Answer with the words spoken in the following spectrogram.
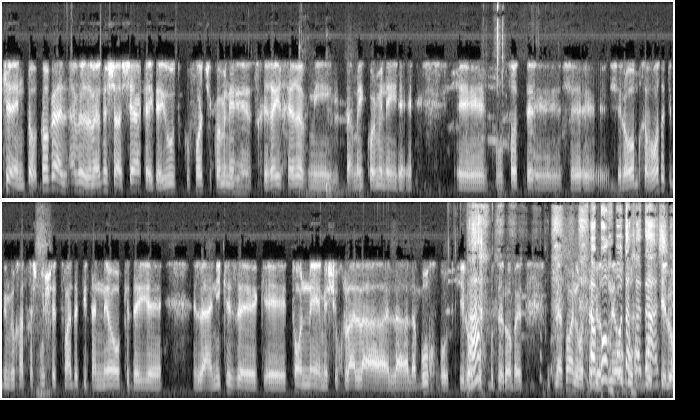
כן, טוב, קודם כל זה באמת משעשע, כי היו תקופות שכל מיני שכירי חרב מטעמי כל מיני אה, קבוצות אה, ש, שלא מחברות אותי במיוחד, חשבו שהצמדתי את הנאו כדי אה, להעניק איזה טון משוכלל לבוחבוט. כאילו, הבוחבוט זה לא... בפני עצמו, אני רוצה להיות נאו בוחבוט. כאילו,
